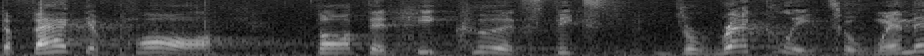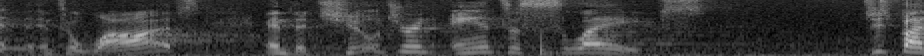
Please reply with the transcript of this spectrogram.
The fact that Paul thought that he could speak directly to women and to wives and to children and to slaves. Just by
